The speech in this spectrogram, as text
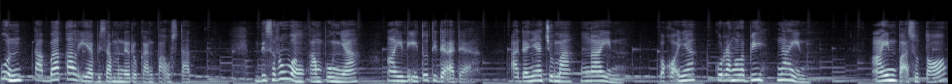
pun tak bakal ia bisa menirukan Pak Ustadz. Di seruang kampungnya, Ain itu tidak ada. Adanya cuma ngain. Pokoknya kurang lebih ngain. Ain Pak Suto,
